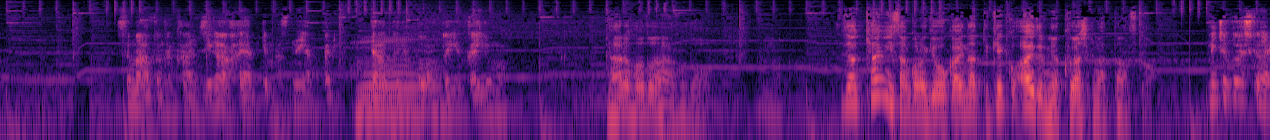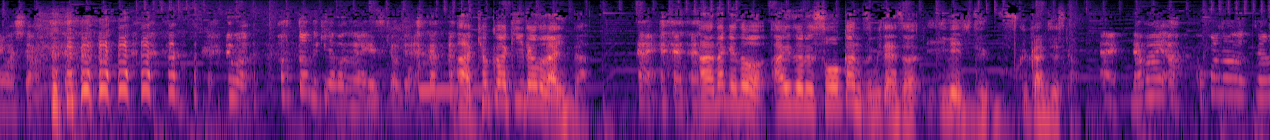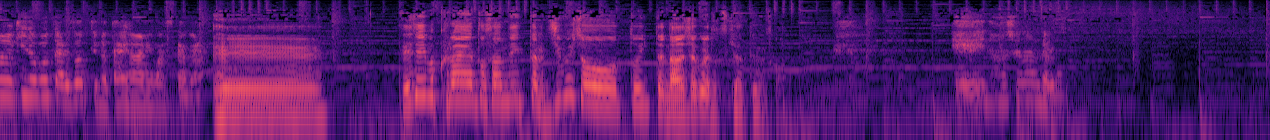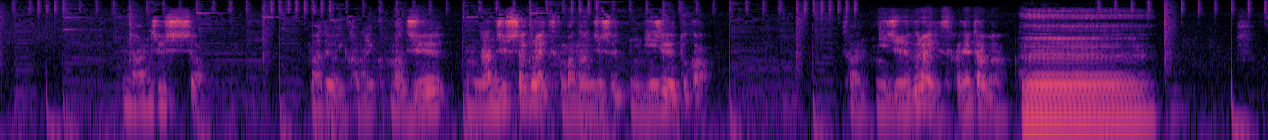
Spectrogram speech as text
スマートな感じが流行ってますねやっぱり。うん。ダークなトーンというか色も、なるほどなるほど。うん。じゃあキャミーさんこの業界になって結構アイドルには詳しくなったんですか？めっちゃ詳しくなりました。でもほとんど聞いたことないです曲はあ曲は聞いたことないんだ。い、あだけどアイドル相関図みたいなやつはイメージでつく感じですか？はい、名前あここの名前聞いたことあるぞっていうのは大半ありますだから。へええじゃあ今クライアントさんで言ったら事務所といったら何社ぐらいと付き合ってるんですか？えー、何社なんだろう。何十社まではいかないか。まあ10何十社ぐらいですか？まあ何十社？20とか。3 20ぐらいですかね多分。へえ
